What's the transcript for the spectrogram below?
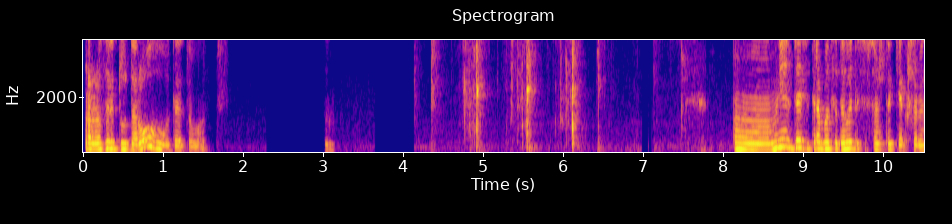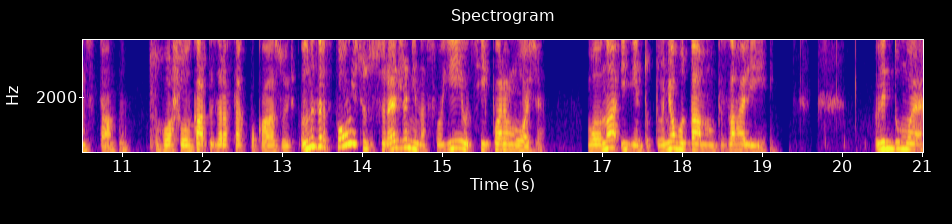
Про разрытую дорогу вот эту вот. Е, Мені здається, треба це дивитися все ж таки, якщо він стане. Того, що карти зараз так показують. Вони зараз повністю зосереджені на своїй оцій перемозі. Вона і він. Тобто у нього там взагалі він думає,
